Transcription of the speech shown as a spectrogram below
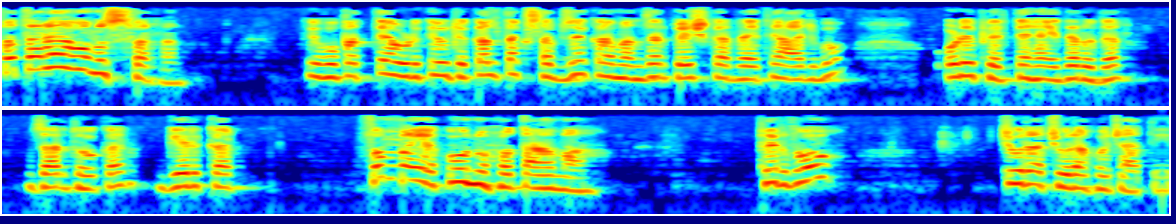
فتح ہو مسفر رنگ کہ وہ پتے اڑ کے جو کل تک سبزے کا منظر پیش کر رہے تھے، آج وہ اڑے پھرتے ہیں ادھر ادھر، زرد ہو کر، گر کر۔ تم میں یقون ہوتا ماں پھر وہ چورا چورا ہو جاتی۔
